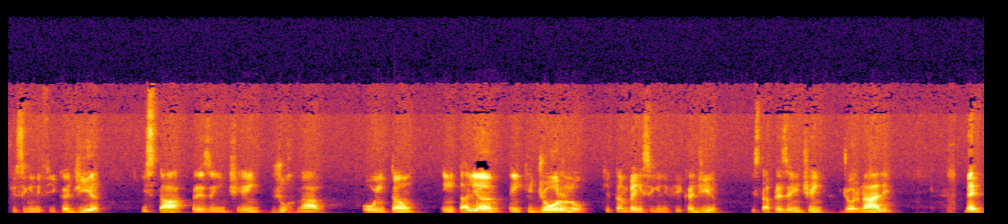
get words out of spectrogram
que significa dia, está presente em jornal, ou então em italiano, em que giorno, que também significa dia, está presente em giornale. Bem,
